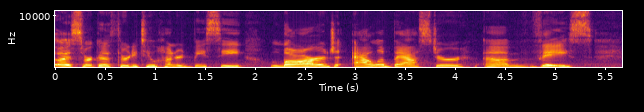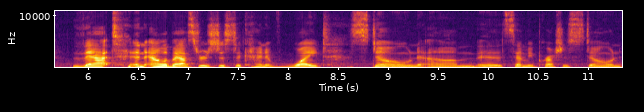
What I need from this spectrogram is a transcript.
uh, circa 3200 BC, large alabaster um, vase that an alabaster is just a kind of white stone, um, semi-precious stone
